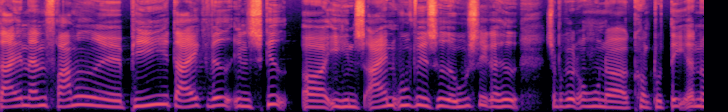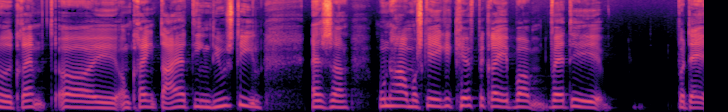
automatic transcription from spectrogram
Der er en eller anden fremmed øh, pige, der ikke ved en skid, og i hendes egen uvidshed og usikkerhed, så begynder hun at konkludere noget grimt og, øh, omkring dig og din livsstil. Altså, hun har måske ikke kæft begreb om, hvad det, hvordan,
